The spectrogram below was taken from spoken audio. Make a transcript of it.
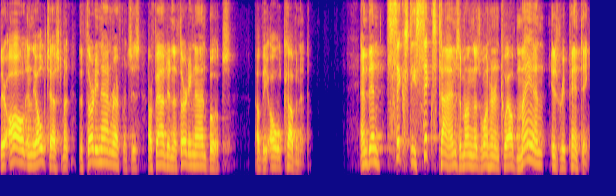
They're all in the Old Testament. The 39 references are found in the 39 books of the Old Covenant. And then 66 times among those 112, man is repenting.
